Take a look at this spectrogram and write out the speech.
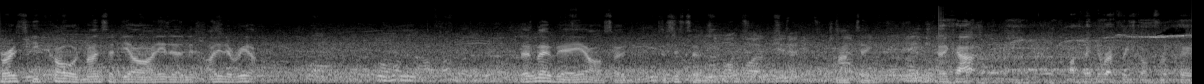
Broski cold? Man said, "Yeah, I need a, I need a re-up." There's no VAR, so the system matting. No cap. I think the referee's gone for a poo.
